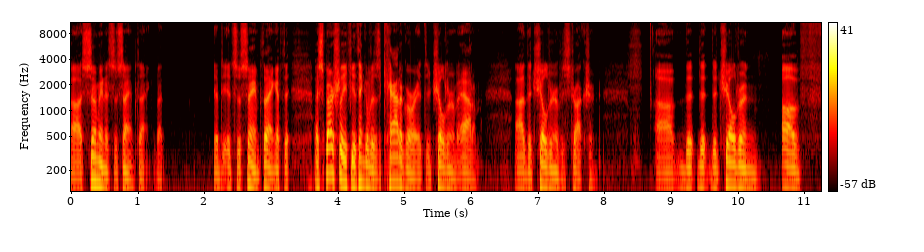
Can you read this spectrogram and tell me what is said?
uh, assuming it's the same thing. But it, it's the same thing. If the, especially if you think of it as a category, the children of Adam, uh, the children of destruction, uh, the, the the children of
